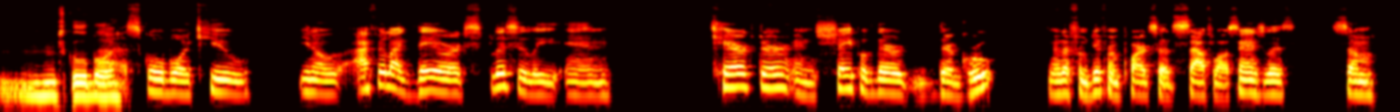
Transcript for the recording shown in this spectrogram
Mhm. Schoolboy. uh, Schoolboy Q. You know, I feel like they are explicitly in character and shape of their their group. You know, they're from different parts of South Los Angeles. Some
